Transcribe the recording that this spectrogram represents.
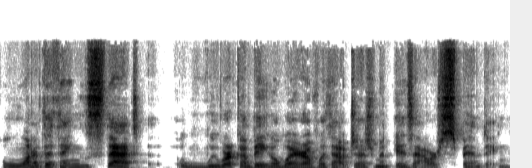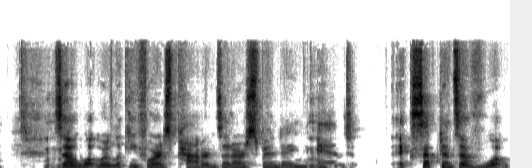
one of the things that we work on being aware of without judgment is our spending. Mm-hmm. So what we're looking for is patterns in our spending mm-hmm. and acceptance of what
